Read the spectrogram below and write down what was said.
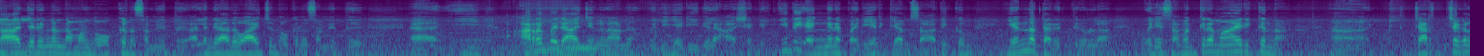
സാഹചര്യങ്ങൾ നമ്മൾ നോക്കുന്ന സമയത്ത് അല്ലെങ്കിൽ അത് വായിച്ചു നോക്കുന്ന സമയത്ത് ഈ അറബ് രാജ്യങ്ങളാണ് വലിയ രീതിയിലെ ആശങ്ക ഇത് എങ്ങനെ പരിഹരിക്കാൻ സാധിക്കും എന്ന തരത്തിലുള്ള വലിയ സമഗ്രമായിരിക്കുന്ന ചർച്ചകൾ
